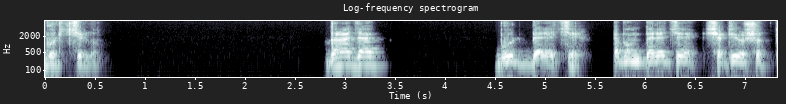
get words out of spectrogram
ভোট ছিল। ধরা যাক ভোট বেড়েছে এবং বেড়েছে সেটিও সত্য।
